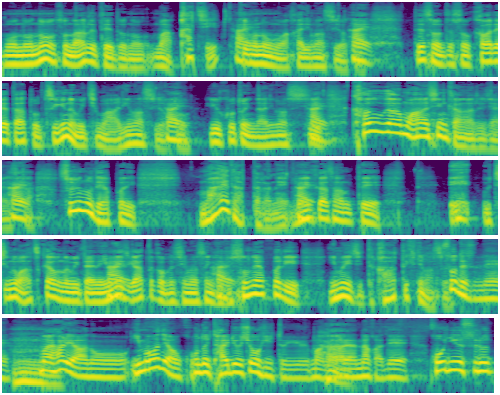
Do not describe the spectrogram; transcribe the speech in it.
ものの、そのある程度の、まあ、価値っていうものもわかりますよと。はい、ですので、その買われた後、次の道もありますよ、ということになりますし、はい、買う側も安心感あるじゃないですか。そういうのでやっぱり、前だったらね、メーカーさんって、え、うちの扱うのみたいなイメージがあったかもしれませんけど、はい、そのやっぱりイメージって変わってきてますそうですね。うん、まあやはりあの、今までは本当に大量消費というまあ流れの中で、購入する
